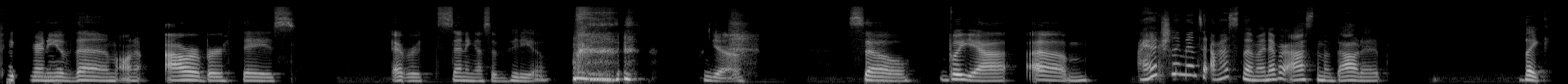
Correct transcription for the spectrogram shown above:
picture any of them on our birthdays ever sending us a video. Yeah. so, but yeah, um, I actually meant to ask them. I never asked them about it. Like,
